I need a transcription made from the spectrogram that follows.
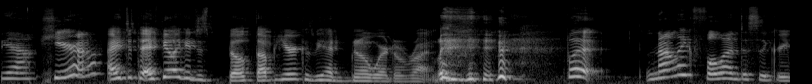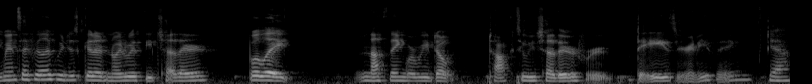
Yeah. Here, I don't. I just I feel like it just built up here because we had nowhere to run. But not like full on disagreements. I feel like we just get annoyed with each other. But like nothing where we don't talk to each other for days or anything. yeah.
